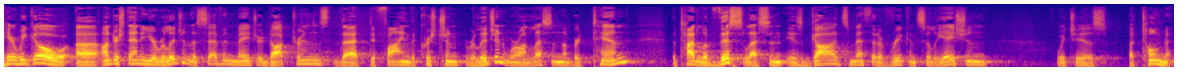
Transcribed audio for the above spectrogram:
here we go. Uh, understanding your religion, the seven major doctrines that define the Christian religion. We're on lesson number 10. The title of this lesson is God's Method of Reconciliation, which is atonement.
